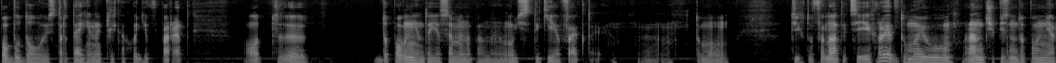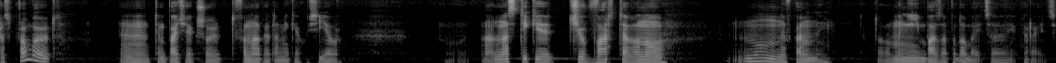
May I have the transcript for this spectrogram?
побудовою стратегії на кілька ходів вперед. От е, доповнення дає саме, напевно, ось такі ефекти. Е, Тому ті, хто фанати цієї гри, думаю, рано чи пізно доповнення розпробують. Тим паче, якщо фанати там якихось євро. Настільки, чи варте воно, ну, не впевнений. Тобто мені база подобається, як грається.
